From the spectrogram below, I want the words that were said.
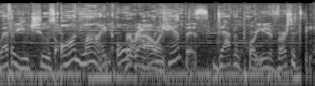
whether you choose online or Reverend on Owen. campus. Davenport University.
